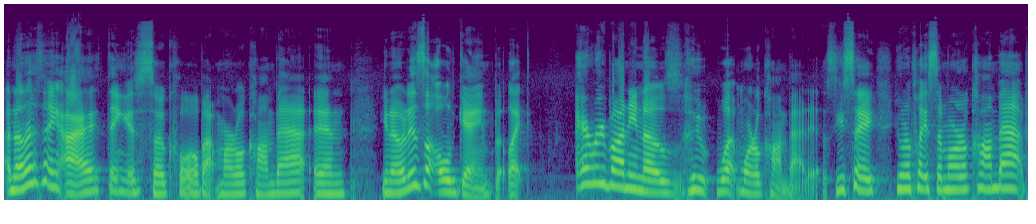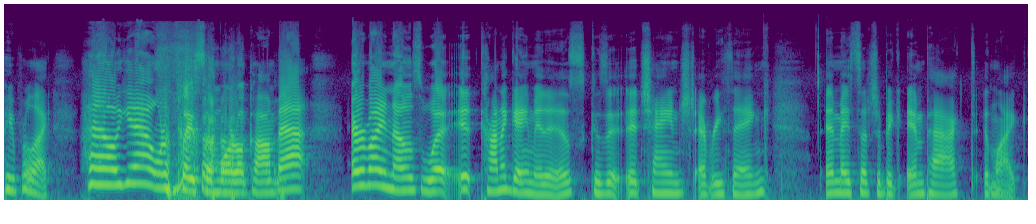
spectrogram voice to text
Another thing I think is so cool about Mortal Kombat, and you know, it is an old game, but like everybody knows who what Mortal Kombat is. You say you want to play some Mortal Kombat, people are like, hell yeah, I want to play some Mortal Kombat. Everybody knows what it kind of game it is because it, it changed everything. It made such a big impact, and like,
